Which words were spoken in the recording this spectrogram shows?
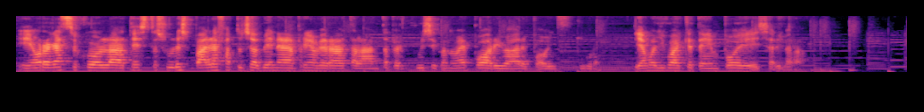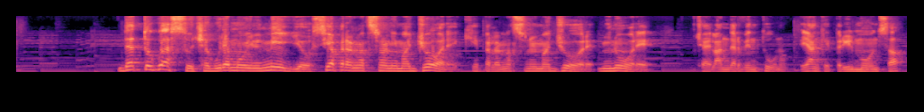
è un ragazzo con la testa sulle spalle ha fatto già bene la primavera all'Atalanta per cui secondo me può arrivare poi in futuro diamogli qualche tempo e ci arriverà. Detto questo, ci auguriamo il meglio sia per la nazionale maggiore che per la nazionale maggiore, minore, cioè l'Under 21, e anche per il Monza.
